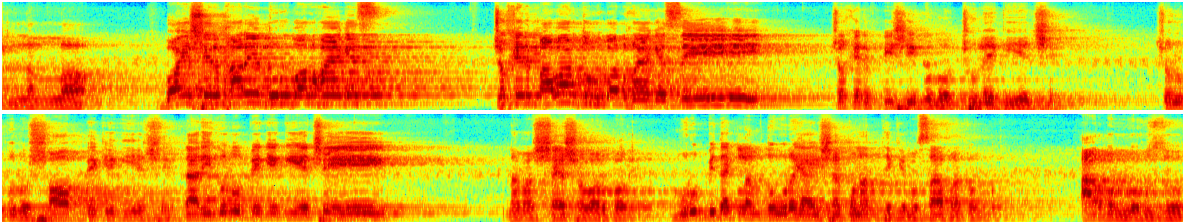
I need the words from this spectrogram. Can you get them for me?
ইল্লাল্লাহ। বয়সের ভারে দুর্বল হয়ে গেছে, চোখের পাওয়ার দুর্বল হয়ে গেছে, চোখের পিসিগুলো ঝুলে গিয়েছে। চুলগুলো সব পেকে গিয়েছে, দাড়িগুলো পেকে গিয়েছে। নামাজ শেষ হওয়ার পরে মুরব্বী দেখলাম দৌড়ে আইসা কোনার থেকে মুসাফা করল। আর বলল, হুজুর,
